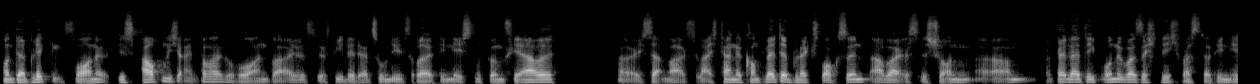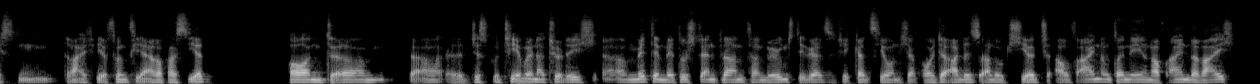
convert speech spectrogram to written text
Und der Blick vorne ist auch nicht einfacher geworden, weil es für viele der Zulieferer die nächsten fünf Jahre, äh, ich sag mal, vielleicht keine komplette Blackbox sind, aber es ist schon ähm, relativ unübersichtlich, was da die nächsten drei, vier, fünf Jahre passiert. Und ähm, da äh, diskutieren wir natürlich äh, mit den Mittelständlern Vermögensdiversifikation. Ich habe heute alles allokiert auf ein Unternehmen, auf einen Bereich.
